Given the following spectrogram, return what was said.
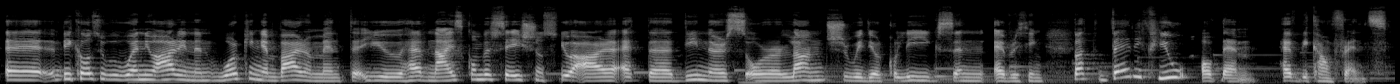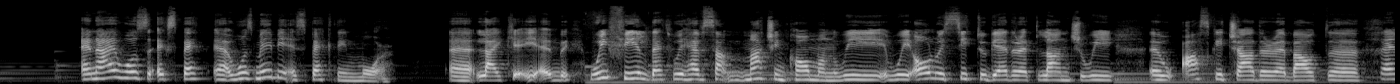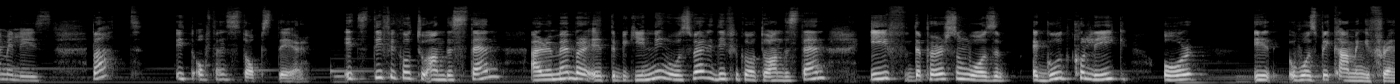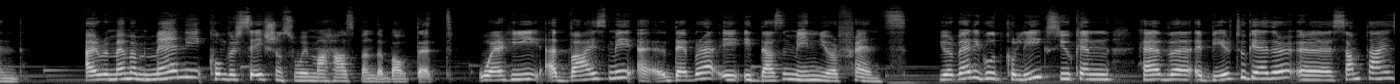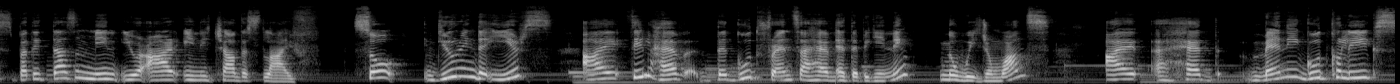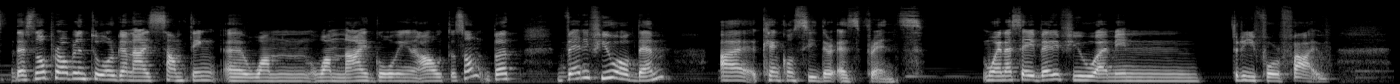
Uh, because when you are in a working environment, you have nice conversations. You are at the dinners or lunch with your colleagues and everything. But very few of them have become friends. And I was expect, I was maybe expecting more. Uh, like uh, we feel that we have so much in common. We we always sit together at lunch. We uh, ask each other about uh, families, but it often stops there. It's difficult to understand. I remember at the beginning, it was very difficult to understand if the person was a, good colleague or it was becoming a friend. I remember many conversations with my husband about that, where he advised me, uh, Deborah, it, it, doesn't mean you're friends. You're very good colleagues. You can have uh, a beer together uh, sometimes, but it doesn't mean you are in each other's life. So during the years, I still have the good friends I have at the beginning, Norwegian ones. I uh, had many good colleagues. There's no problem to organize something uh, one one night going out or something, but very few of them I can consider as friends. When I say very few, I mean three, four, five.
